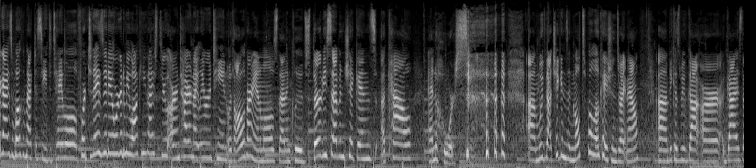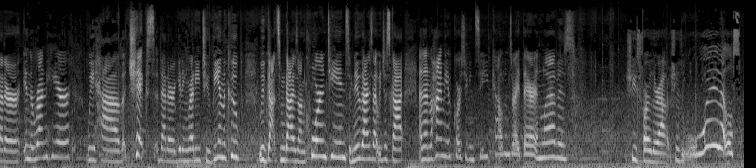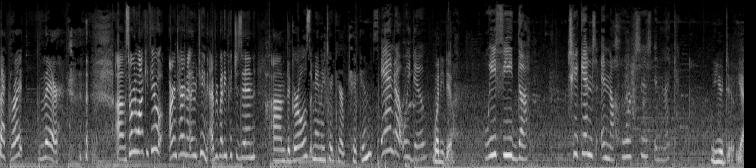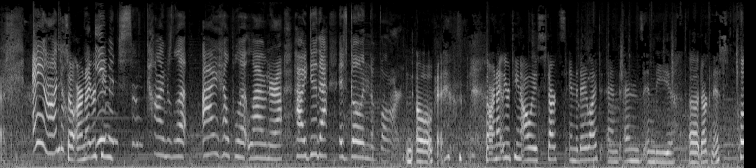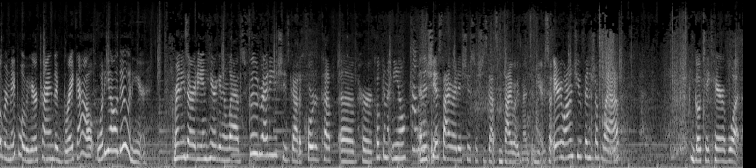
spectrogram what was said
there guys, welcome back to Seed to Table. For today's video, we're gonna be walking you guys through our entire nightly routine with all of our animals. That includes 37 chickens, a cow, and a horse. um, we've got chickens in multiple locations right now um, because we've got our guys that are in the run here. We have chicks that are getting ready to be in the coop. We've got some guys on quarantine, some new guys that we just got. And then behind me, of course, you can see Calvin's right there and Lav is she's farther out. She's way that little speck right there. um, so we're gonna walk you through our entire nightly routine. Everybody pitches in. Um, the girls mainly take care of chickens. And what we do, What do you do? we feed the chickens and the horses and the cow. You do, yes. And So our night routine, even sometimes let I help let Lavender out. How I do that is go in the barn. oh, okay. so our nightly routine always starts in the daylight and ends in the uh, darkness. Clover and Maple over here trying to break out. What are y'all doing here? Rennie's already in here getting Lav's food ready. She's got a quarter cup of her coconut meal. And then she has thyroid issues, so she's got some thyroid meds in here. So Ari, why don't you finish up Lab and go take care of what?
